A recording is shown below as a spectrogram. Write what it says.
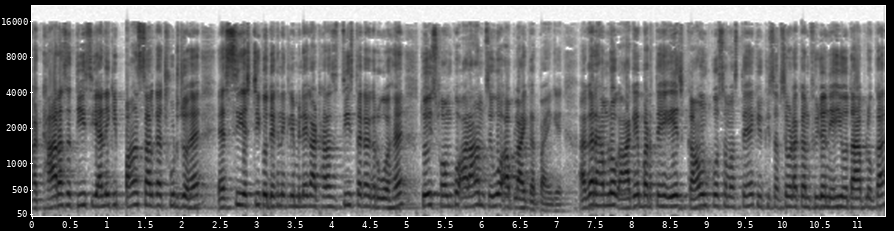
18 से 30 यानी कि पाँच साल का छूट जो है एस सी को देखने के लिए मिलेगा। 18 से 30 तक अगर वो है तो इस फॉर्म को आराम से वो अप्लाई कर पाएँगे। अगर हम लोग आगे बढ़ते हैं, एज काउंट को समझते हैं, क्योंकि सबसे बड़ा कंफ्यूजन यही होता है आप लोग का।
